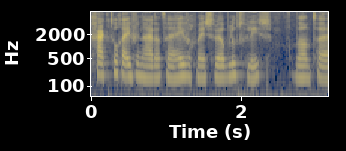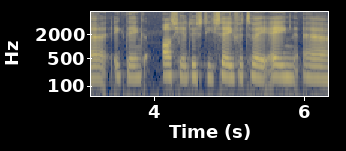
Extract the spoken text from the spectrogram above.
ga ik toch even naar dat uh, hevig menstrueel bloedverlies. Want uh, ik denk, als je dus die 7-2-1 uh,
